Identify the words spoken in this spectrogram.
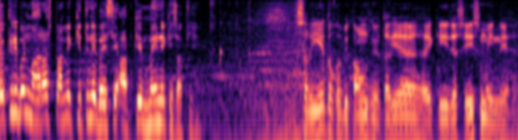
तकरीबन महाराष्ट्र में कितने भैंसे आपके महीने की जाती हैं? सर ये तो कभी काउंट नहीं होता यह है कि जैसे इस महीने है।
